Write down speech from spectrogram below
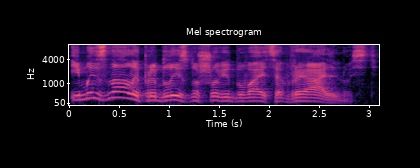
І ми знали приблизно, що відбувається в реальності.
